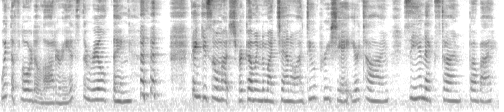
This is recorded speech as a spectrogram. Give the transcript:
with the Florida Lottery. It's the real thing. Thank you so much for coming to my channel. I do appreciate your time. See you next time. Bye-bye.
